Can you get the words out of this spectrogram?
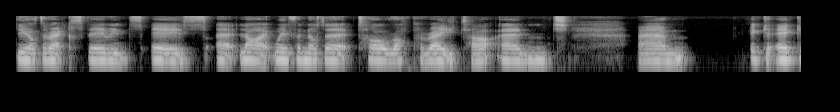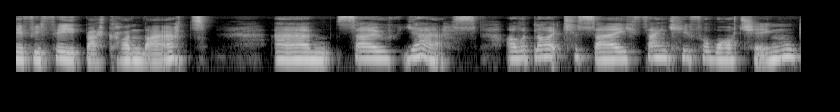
the other experience is uh, like with another tour operator and um, it, it give you feedback on that. Um, so yes, I would like to say thank you for watching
